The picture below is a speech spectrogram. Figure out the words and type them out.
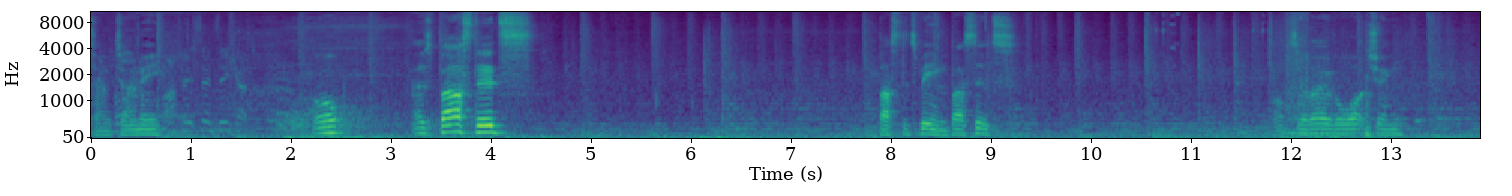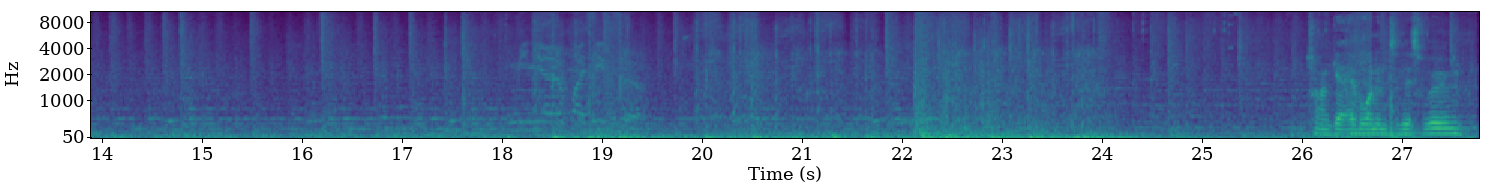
Tony, Tony. Oh, those bastards. Bastards being bastards. Lots of overwatching. Try and get everyone into this room.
